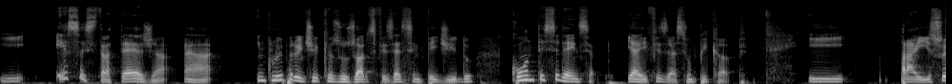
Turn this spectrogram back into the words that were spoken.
E essa estratégia inclui permitir que os usuários fizessem pedido com antecedência e aí fizessem um pickup. E para isso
